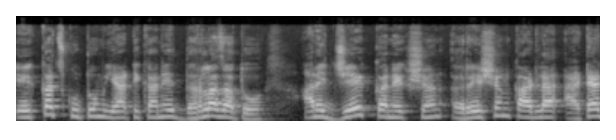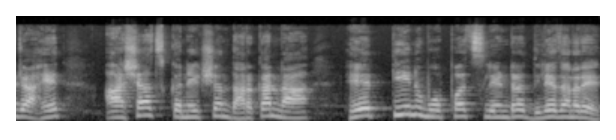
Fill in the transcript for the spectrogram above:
एकच कुटुंब या ठिकाणी धरला जातो. आणि जे कनेक्शन रेशन कार्डला अटॅच आहेत अशाच कनेक्शन धारकांना हे तीन मोफत सिलेंडर दिले जाणार आहेत.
